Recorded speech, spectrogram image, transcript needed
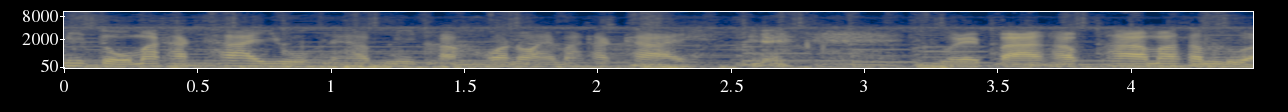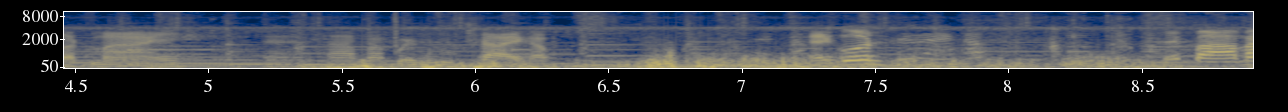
มีตัวมาทักทายอยู่นะครับ มีปลาคอหน่อยมาทักทายบริปลาครับพามาสำรวจหมายนะพามาเบิ่งลูกชายครับไอ้กุลใช่ไหมครับได้ปลาไหม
